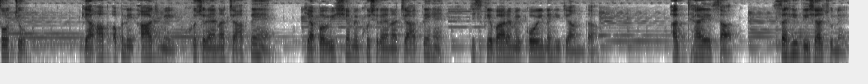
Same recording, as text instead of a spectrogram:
सोचो, क्या आप अपने आज में खुश रहना चाहते हैं या भविष्य में खुश रहना चाहते हैं, जिसके बारे में कोई नहीं जानता? अध्याय सात। सही दिशा चुने।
